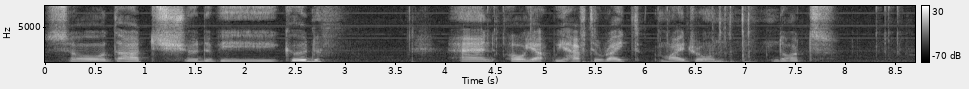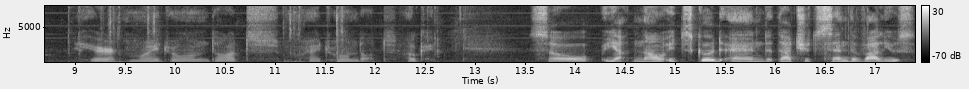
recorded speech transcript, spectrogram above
So that should be good. And oh yeah we have to write my drone dot here my drone dot my drone dot. Okay. So yeah now it's good and that should send the values.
